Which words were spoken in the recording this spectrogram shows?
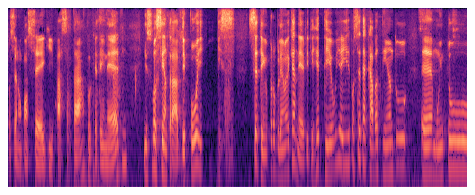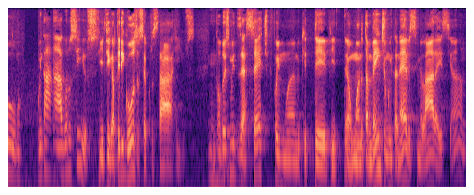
você não consegue passar porque tem neve e se você entrar depois, você tem o problema que a neve derreteu e aí você acaba tendo é, muito, muita água nos rios e fica perigoso você cruzar rios. Uhum. Então 2017, que foi um ano que teve, é um ano também de muita neve, similar a esse ano,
